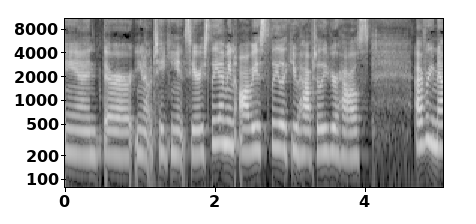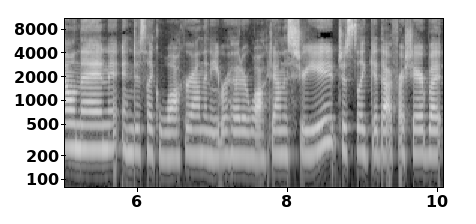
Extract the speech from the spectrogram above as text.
and they're, you know, taking it seriously. I mean, obviously, like you have to leave your house every now and then and just like walk around the neighborhood or walk down the street, just like get that fresh air. But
